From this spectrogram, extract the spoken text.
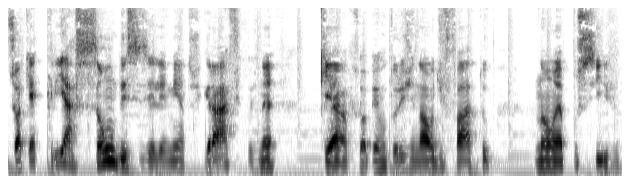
Só que a criação desses elementos gráficos, né, que é a sua pergunta original, de fato, não é possível.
